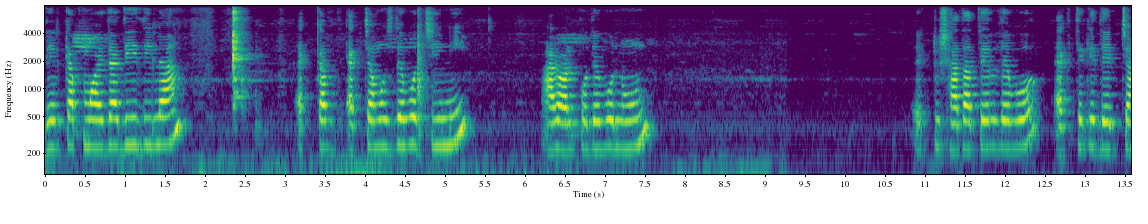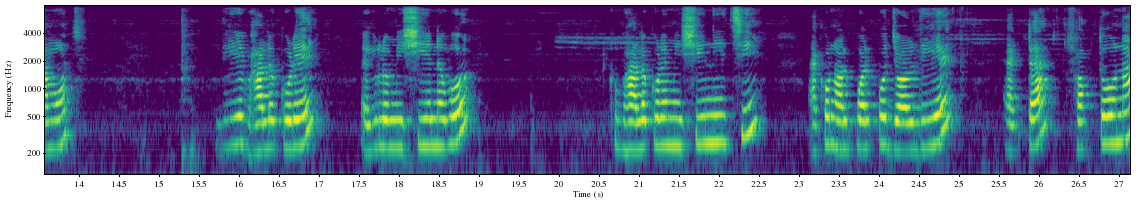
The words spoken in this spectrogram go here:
দেড় কাপ ময়দা দিয়ে দিলাম। এক কাপ, এক চামচ দেব চিনি। আর অল্প দেব নুন। একটু সাদা তেল দেব, এক থেকে দেড় চামচ। দিয়ে ভালো করে এগুলো মিশিয়ে নেব। খুব ভালো করে মিশিয়ে নিয়েছি। এখন অল্প অল্প জল দিয়ে একটা শক্তও না,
